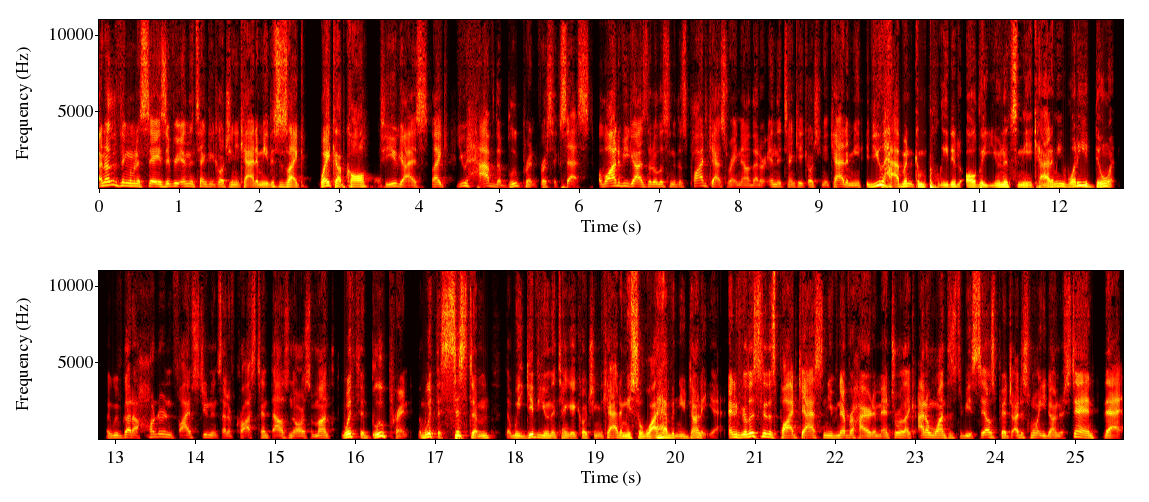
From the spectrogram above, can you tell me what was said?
another thing I'm going to say is if you're in the 10K Coaching Academy, this is like wake up call to you guys. Like you have the blueprint for success. A lot of you guys that are listening to this podcast right now that are in the 10K Coaching Academy, if you haven't completed all the units in the academy, what are you doing? Like we've got 105 students that have crossed $10,000 a month with the blueprint, with the system that we give you in the 10K Coaching Academy. So why haven't you done it yet? And if you're listening to this podcast and you've never hired a mentor, like I don't want this to be a sales pitch. I just want you to understand that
